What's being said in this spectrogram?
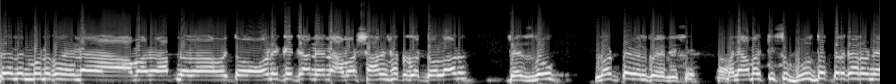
পেমেন্ট মনে করেন আহ, আমার আপনারা হয়তো অনেকে জানেন আমার সাড়ে সাত হাজার ডলার ফেসবুক নট পেমেন্ট করে দিছে। মানে আমার কিছু ভুল তথ্যের কারণে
